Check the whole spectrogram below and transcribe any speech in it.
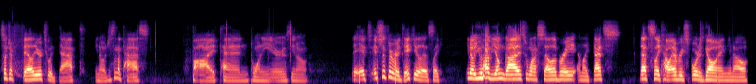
such a failure to adapt. You know, just in the past five, ten, twenty years. You know. It's it's just been ridiculous. Like, you know, you have young guys who want to celebrate, and like that's that's like how every sport is going. You know,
